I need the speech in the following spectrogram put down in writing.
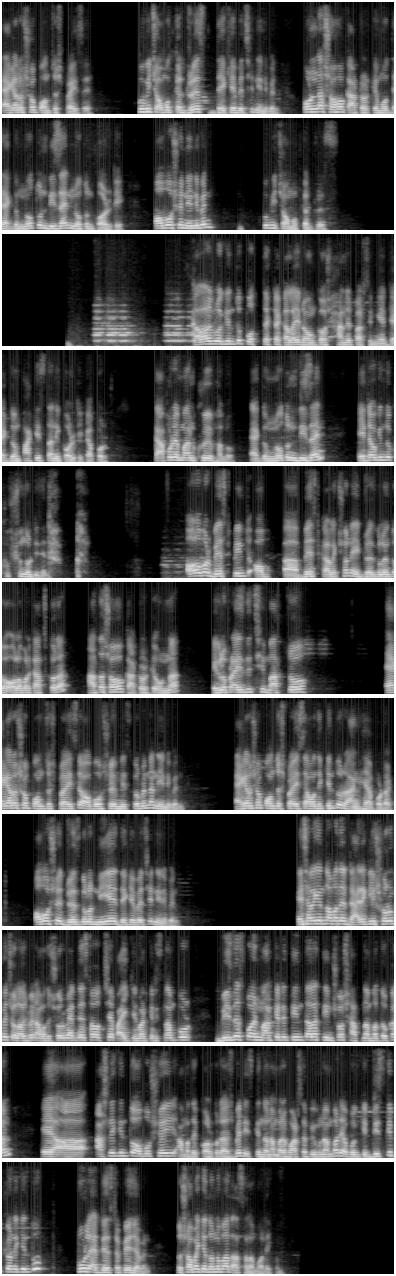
এগারোশো পঞ্চাশ প্রাইসে খুবই চমৎকার ড্রেস দেখে বেছে নিয়ে নেবেন। অন্যা সহ কাটওয়ার্কের মধ্যে একদম নতুন ডিজাইন নতুন কোয়ালিটি অবশ্যই নিয়ে নেবেন। খুবই চমৎকার ড্রেস কালারগুলো কিন্তু প্রত্যেকটা কালারই রং কস, হান্ড্রেড পার্সেন্ট গ্যারান্টি একদম পাকিস্তানি কোয়ালিটি কাপড়। কাপড়ের মান খুবই ভালো। একদম নতুন ডিজাইন এটাও কিন্তু খুব সুন্দর design all over best print best collection এই ড্রেসগুলো কিন্তু অল ওভার কাজ করা। হাতা সহ কাটওয়ার্কে ওন্না এগুলো প্রাইস দিচ্ছি মাত্র এগারোশো পঞ্চাশ প্রাইসে অবশ্যই মিস করবেন না, নিয়ে নেবেন। এগারোশো পঞ্চাশ প্রাইসে আমাদের কিন্তু রাং হেয়ার প্রোডাক্ট অবশ্যই ড্রেসগুলো নিয়ে দেখে বেছে নিয়ে নেবেন। এছাড়া কিন্তু আমাদের ডাইরেক্টলি শোরুমে চলে আসবেন। আমাদের শোরুম অ্যাড্রেসটা হচ্ছে পাইকির মার্কেট ইসলামপুর। বিজনেস পয়েন্ট মার্কেটের তিনতলা, তিনশো সাত নাম্বার দোকান। আসলে কিন্তু অবশ্যই আমাদের কল করে আসবেন। স্ক্রিন নাম্বার হোয়াটসঅ্যাপ ইউ নাম্বার এবং কি ডিসক্রিপশনে কিন্তু ফুল অ্যাড্রেসটা পেয়ে যাবেন। তো সবাইকে ধন্যবাদ। আসসালামু আলাইকুম।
